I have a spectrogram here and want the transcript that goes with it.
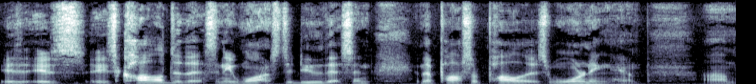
is is is called to this, and he wants to do this, and, the Apostle Paul is warning him. Um,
